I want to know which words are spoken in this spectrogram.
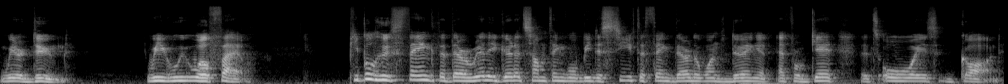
we're doomed. We, we will fail. People who think that they're really good at something will be deceived to think they're the ones doing it and forget it's always God.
